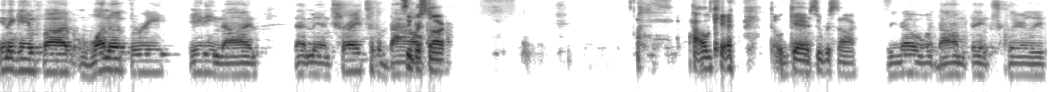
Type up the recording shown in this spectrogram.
in a game five, 103 89. That man Trey took a bow. Superstar. I don't care. Don't care. Superstar. We know what Dom thinks clearly.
